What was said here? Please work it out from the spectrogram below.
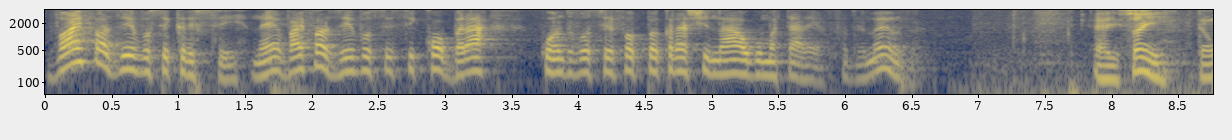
vai fazer você crescer, né? Vai fazer você se cobrar quando você for procrastinar alguma tarefa, não é mesmo? É isso aí. Então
